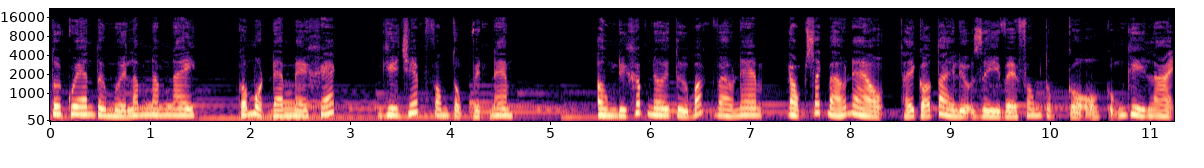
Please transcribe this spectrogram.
Tôi quen từ 15 năm nay, có một đam mê khác, ghi chép phong tục Việt Nam. Ông đi khắp nơi từ Bắc vào Nam, đọc sách báo nào, thấy có tài liệu gì về phong tục cổ cũng ghi lại.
